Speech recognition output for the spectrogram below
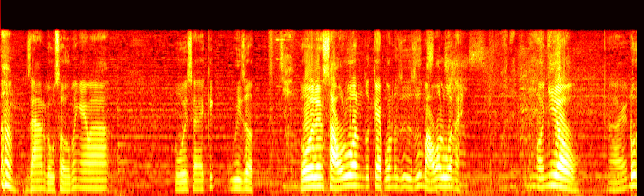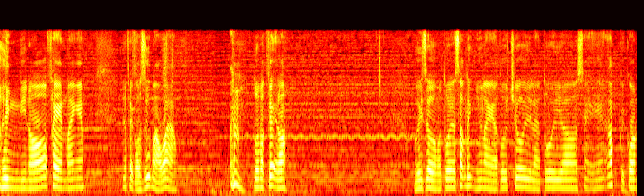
Ra con gấu sớm anh em ạ. À. Tôi sẽ kích Wizard. Tôi lên 6 luôn Tôi kẹp con giữ, giữ máu vào luôn này. Không nói nhiều. Đấy, đội hình thì nó phèn mà anh em. Nên phải có giữ máu vào. Tôi mặc kệ thôi. Bây giờ mà tôi đã xác định như này là tôi chơi là tôi uh, sẽ up cái con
